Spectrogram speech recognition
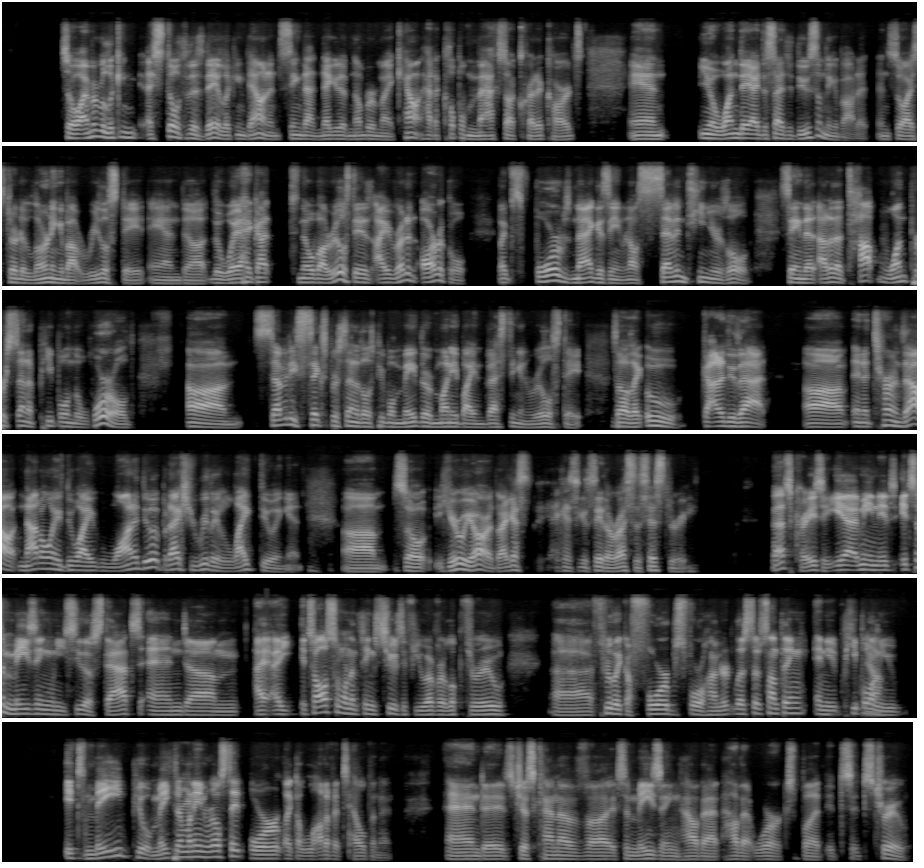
so I remember looking, I still to this day looking down and seeing that negative number in my account, had a couple maxed out credit cards. And, you know, one day I decided to do something about it. And so I started learning about real estate. And uh, the way I got to know about real estate is I read an article like Forbes magazine when I was 17 years old, saying that out of the top 1% of people in the world, um, 76% of those people made their money by investing in real estate. So I was like, ooh, got to do that. Um, and it turns out not only do I want to do it, but I actually really like doing it. Um, so here we are. I guess I guess you could say the rest is history. That's crazy. Yeah, I mean it's it's amazing when you see those stats, and um, I, I it's also one of the things too is if you ever look through uh, through like a Forbes 400 list of something, and you people yeah. and you, it's made people make their money in real estate, or like a lot of it's held in it, and it's just kind of uh, it's amazing how that how that works, but it's it's true.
